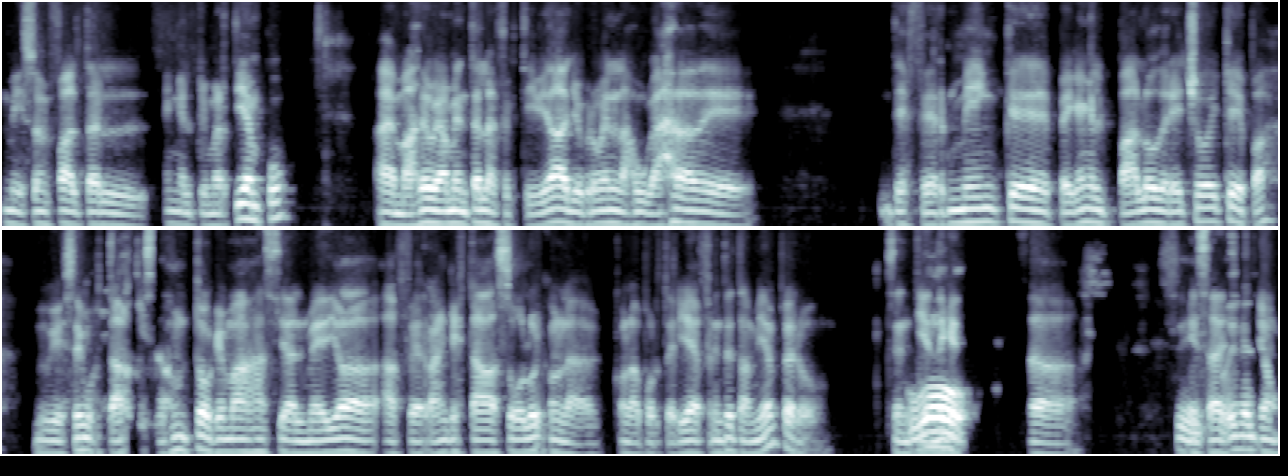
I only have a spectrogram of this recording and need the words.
me hizo en falta el, en el primer tiempo. Además de obviamente la efectividad, yo creo que en la jugada de, de Fermín que pega en el palo derecho de Kepa, me hubiese gustado quizás un toque más hacia el medio a, Ferran que estaba solo y con la, con la portería de frente también, pero se entiende que esa, sí, esa decisión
